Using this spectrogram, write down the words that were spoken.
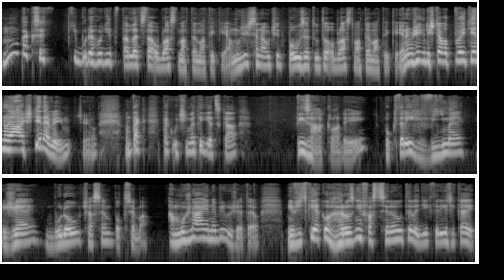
hm, tak se ti bude hodit tato oblast matematiky a můžeš se naučit pouze tuto oblast matematiky. Jenomže když ta odpověď je, no já ještě nevím, že jo? No tak, tak učíme ty děcka ty základy, po kterých víme, že budou časem potřeba. A možná je nevyužijete. Jo. Mě vždycky jako hrozně fascinují ty lidi, kteří říkají,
